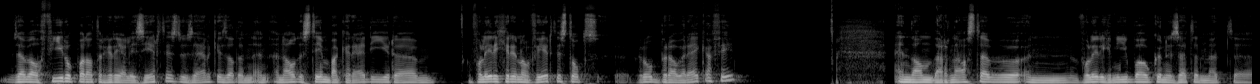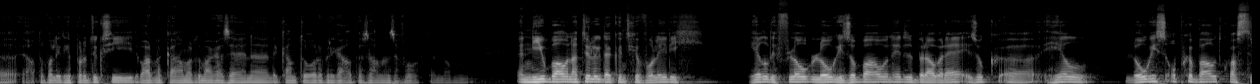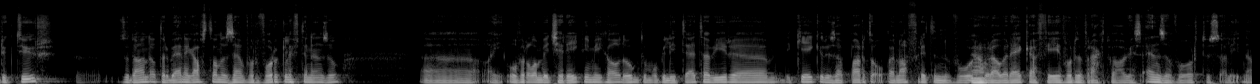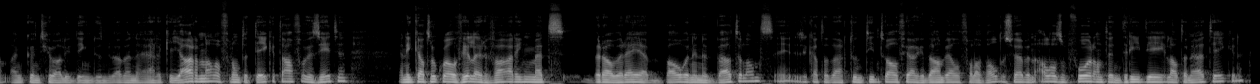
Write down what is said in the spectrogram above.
we zijn wel fier op wat er gerealiseerd is. Dus eigenlijk is dat een, een, een oude steenbakkerij die hier ehm, volledig gerenoveerd is tot eh, groot brouwerijcafé. En dan daarnaast hebben we een volledige nieuwbouw kunnen zetten met eh, ja, de volledige productie, de warme kamer, de magazijnen, de kantoren, vergaderzaal enzovoort. En dan een nieuwbouw natuurlijk, dat kun je volledig heel die flow logisch opbouwen. Dus de brouwerij is ook eh, heel logisch opgebouwd qua structuur, eh, zodanig dat er weinig afstanden zijn voor vorkliften en zo. Eh, overal een beetje rekening mee gehouden. Ook de mobiliteit hebben we hier eh, bekeken. Dus aparte op- en afritten voor Ja. brouwerijcafé, voor de vrachtwagens enzovoort. Dus allee, dan, dan kun je wel je ding doen. We hebben eigenlijk een jaar en een half rond de tekentafel gezeten. En ik had ook wel veel ervaring met brouwerijen bouwen in het buitenland. Hè. Dus ik had dat daar toen 10, 12 jaar gedaan bij Alfa Laval. Dus we hebben alles op voorhand in 3D laten uittekenen.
